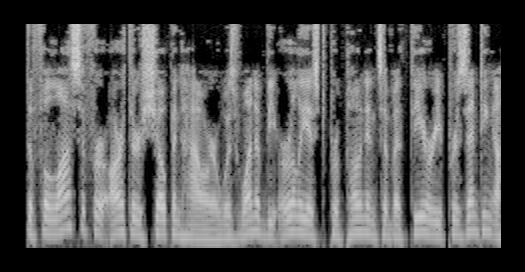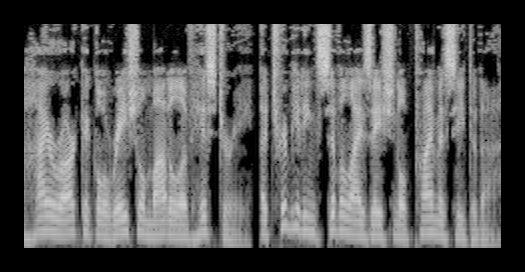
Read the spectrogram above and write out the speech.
The philosopher Arthur Schopenhauer was one of the earliest proponents of a theory presenting a hierarchical racial model of history, attributing civilizational primacy to the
